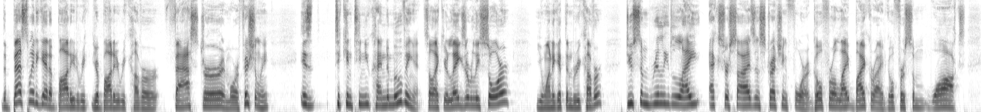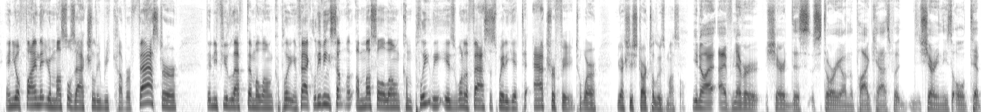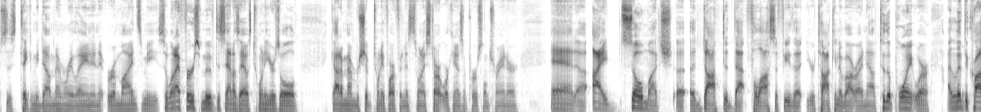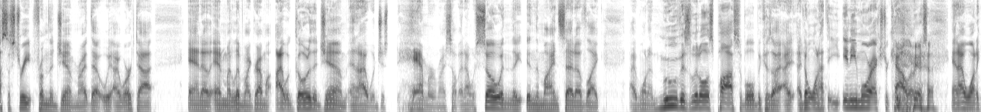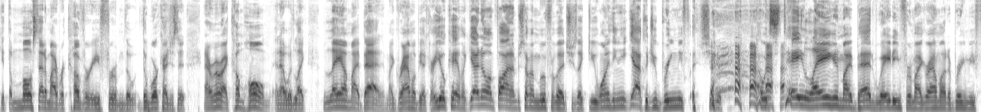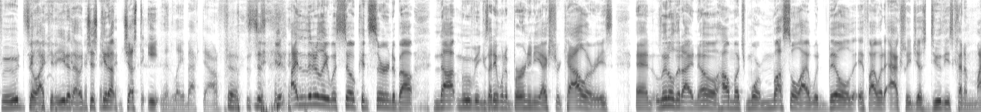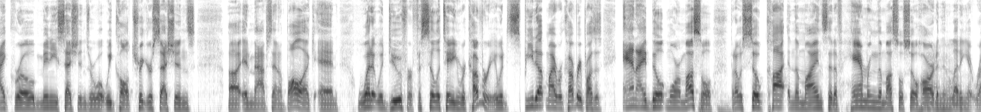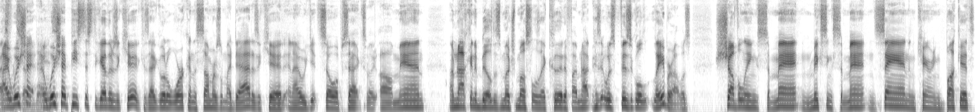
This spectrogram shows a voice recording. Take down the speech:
the best way to get a body to re- your body to recover faster and more efficiently is to continue kind of moving it. So like your legs are really sore, you want to get them to recover. Do some really light exercise and stretching for it. Go for a light bike ride, go for some walks, and you'll find that your muscles actually recover faster than if you left them alone completely. In fact, leaving some a muscle alone completely is one of the fastest way to get to atrophy, to where you actually start to lose muscle. You know, I, I've never shared this story on the podcast, but sharing these old tips is taking me down memory lane. And it reminds me. So, when I first moved to San Jose, I was 20 years old, got a membership, 24 Fitness, when I started working as a personal trainer. And uh, I so much uh, adopted that philosophy that you're talking about right now to the point where I lived across the street from the gym, right, that we, I worked at and uh, and I lived my grandma, I would go to the gym and I would just hammer myself. And I was so in the in the mindset of like I want to move as little as possible because I I, I don't want to have to eat any more extra calories, and I want to get the most out of my recovery from the the work I just did. And I remember I come home and I would like lay on my bed, and my grandma would be like, "Are you okay?" I'm like, "Yeah, no, I'm fine. I'm just trying to move from a bit." She's like, "Do you want anything to eat?" "Yeah." Could you bring me? f-" She would, I would stay laying in my bed waiting for my grandma to bring me food so I could eat it. I would just get up just to eat and then lay back down. Just, I literally was so concerned about not moving because I didn't want to burn any extra calories. And little did I know how much more muscle I would build if I would actually just do these kind of micro mini sessions or what we call trigger sessions uh, in MAPS Anabolic and what it would do for facilitating recovery. It would speed up my recovery process and I built more muscle. But I was so caught in the mindset of hammering the muscle so hard and then letting it rest. I wish I, I wish I pieced this together as a kid because I'd go to work in the summers with my dad as a kid, and I would get so upset because like, oh man, I'm not going to build as much muscle as I could if I'm not because it was physical labor. I was shoveling cement and mixing cement and sand and carrying buckets.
